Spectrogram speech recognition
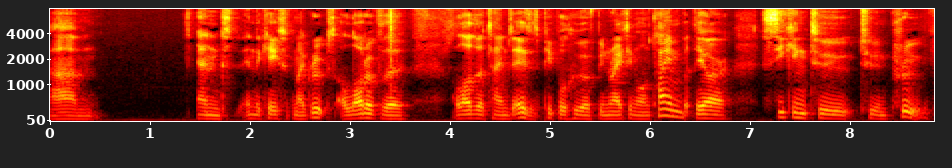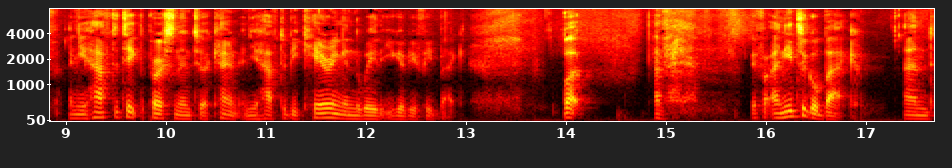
Um, and in the case of my groups, a lot of the a lot of the times it is it's people who have been writing a long time, but they are seeking to to improve. And you have to take the person into account, and you have to be caring in the way that you give your feedback. But I've, if I need to go back and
